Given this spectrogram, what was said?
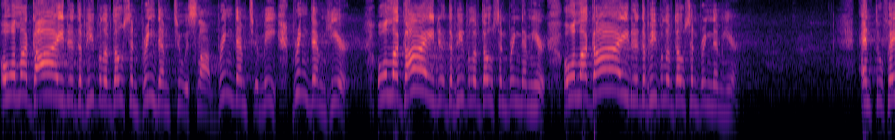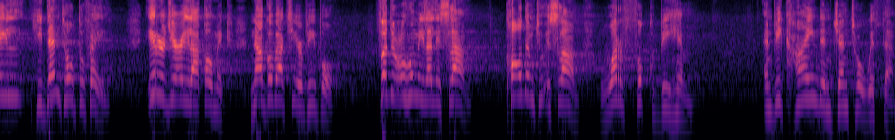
Oh Allah, guide the people of Dosan, bring them to Islam, bring them to me, bring them here. Oh Allah, guide the people of Daws and bring them here. Oh Allah, guide the people of Daws and bring them here. And Tufail, he then told ila qawmik. Now go back to your people. Fad'uhum ila islam Call them to Islam. Warfuq bihim. And be kind and gentle with them.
